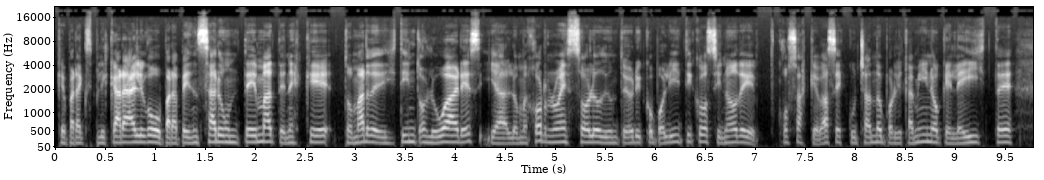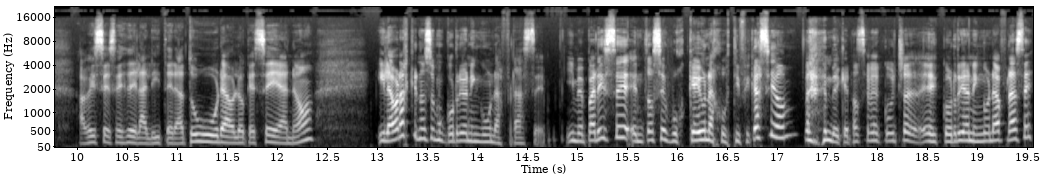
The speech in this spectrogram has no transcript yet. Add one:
que para explicar algo o para pensar un tema tenés que tomar de distintos lugares y a lo mejor no es solo de un teórico político, sino de cosas que vas escuchando por el camino, que leíste, a veces es de la literatura o lo que sea, ¿no? Y la verdad es que no se me ocurrió ninguna frase. Y me parece, entonces busqué una justificación de que no se me ocurrió ninguna frase,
